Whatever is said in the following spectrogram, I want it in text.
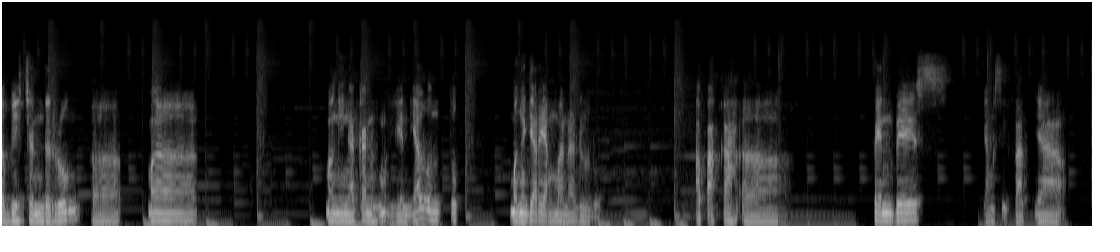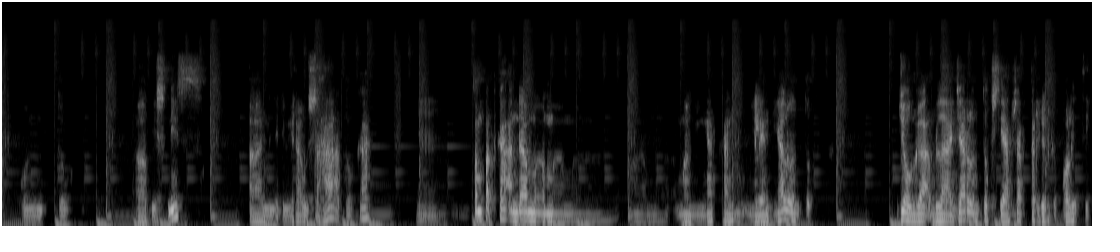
lebih cenderung uh, me mengingatkan milenial untuk mengejar yang mana dulu? Apakah uh, fanbase yang sifatnya untuk uh, bisnis uh, menjadi wirausaha ataukah hmm. sempatkah anda me me me me mengingatkan milenial untuk juga belajar untuk siap-siap terjun ke politik?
